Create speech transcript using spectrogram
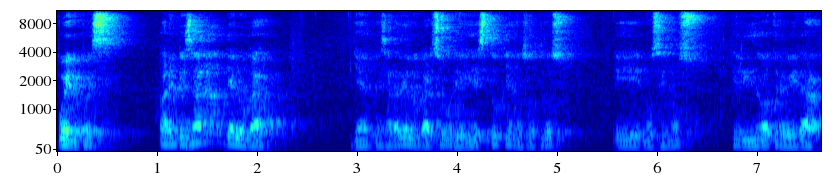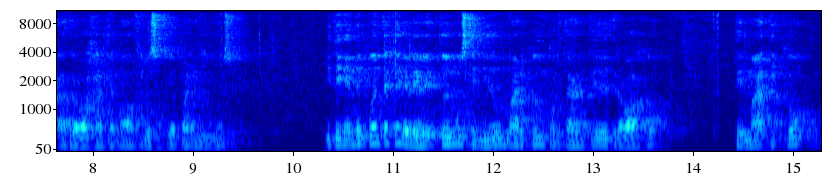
Bueno, pues para empezar a dialogar, ya empezar a dialogar sobre esto que nosotros eh, nos hemos querido atrever a, a trabajar llamado filosofía para niños, y teniendo en cuenta que en el evento hemos tenido un marco importante de trabajo temático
